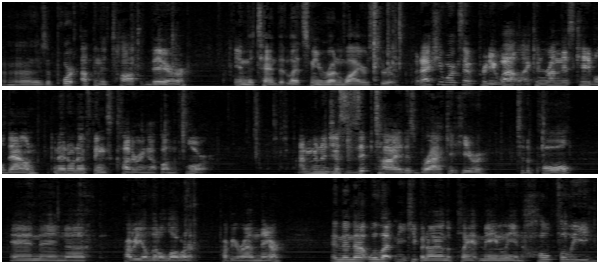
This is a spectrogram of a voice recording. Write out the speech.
Uh, there's a port up in the top there in the tent that lets me run wires through. It actually works out pretty well. I can run this cable down and I don't have things cluttering up on the floor. I'm gonna just zip tie this bracket here to the pole and then uh, probably a little lower, probably around there. And then that will let me keep an eye on the plant mainly, and hopefully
